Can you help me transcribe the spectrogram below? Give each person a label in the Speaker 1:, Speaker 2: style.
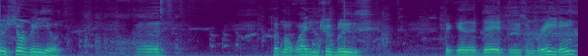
Speaker 1: little short video. Uh, put my white and True Blues together today to do some reading.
